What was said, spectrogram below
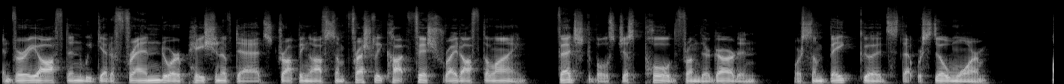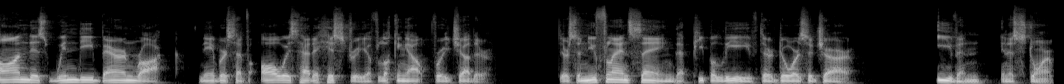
And very often we get a friend or a patient of dad's dropping off some freshly caught fish right off the line, vegetables just pulled from their garden, or some baked goods that were still warm. On this windy, barren rock, neighbors have always had a history of looking out for each other. There's a Newfoundland saying that people leave their doors ajar, even in a storm.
